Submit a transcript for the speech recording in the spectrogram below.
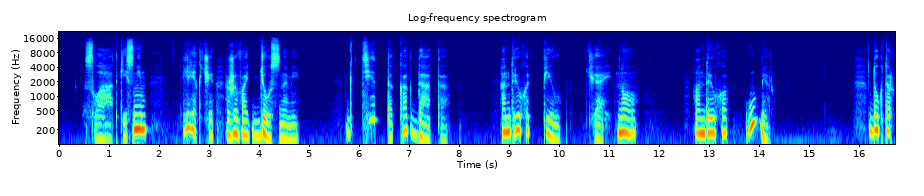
— сладкий, с ним легче жевать деснами. Где-то когда-то Андрюха пил чай, но Андрюха умер. Доктор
